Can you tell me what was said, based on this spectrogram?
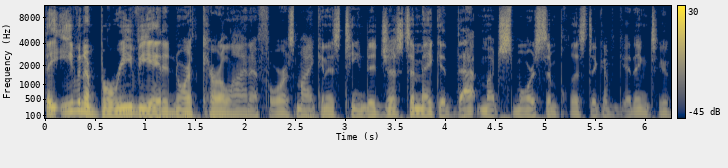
They even abbreviated North Carolina for us, Mike and his team did, just to make it that much more simplistic of getting to.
